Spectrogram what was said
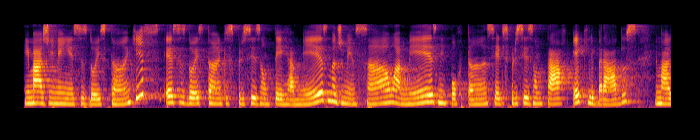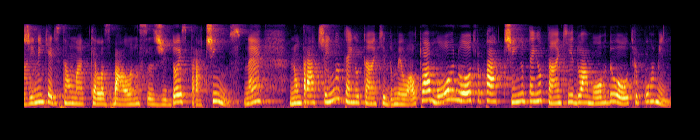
Imaginem esses dois tanques. Esses dois tanques precisam ter a mesma dimensão, a mesma importância, eles precisam estar equilibrados. Imaginem que eles estão naquelas balanças de dois pratinhos, né? Num pratinho tem o tanque do meu alto amor, no outro pratinho tem o tanque do amor do outro por mim.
